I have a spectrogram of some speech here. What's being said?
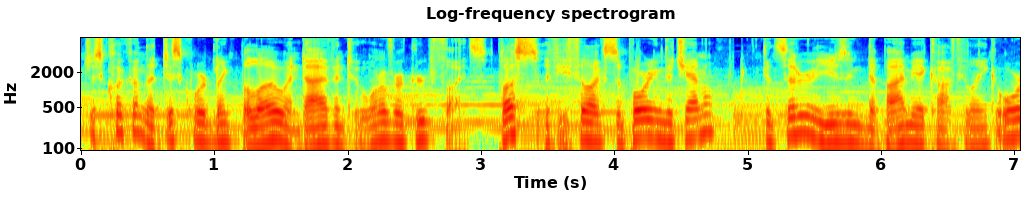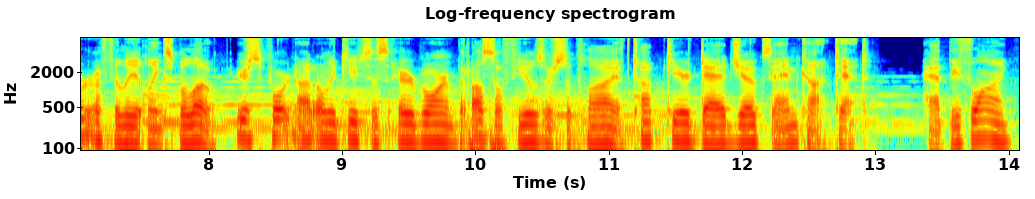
Just click on the Discord link below and dive into one of our group flights. Plus, if you feel like supporting the channel, consider using the Buy Me a Coffee link or affiliate links below. Your support not only keeps us airborne, but also fuels our supply of top tier dad jokes and content. Happy flying!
